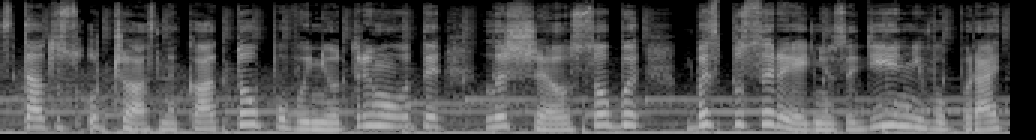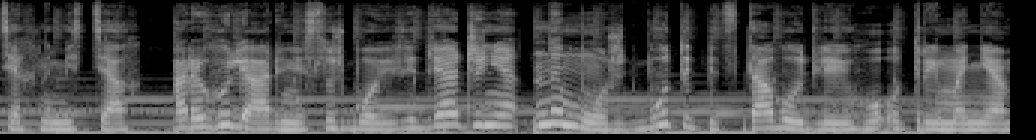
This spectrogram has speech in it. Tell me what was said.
статус учасника АТО повинні отримувати лише особи безпосередньо задіяні в операціях на місцях, а регулярні службові відрядження не можуть бути підставою для його отримання.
